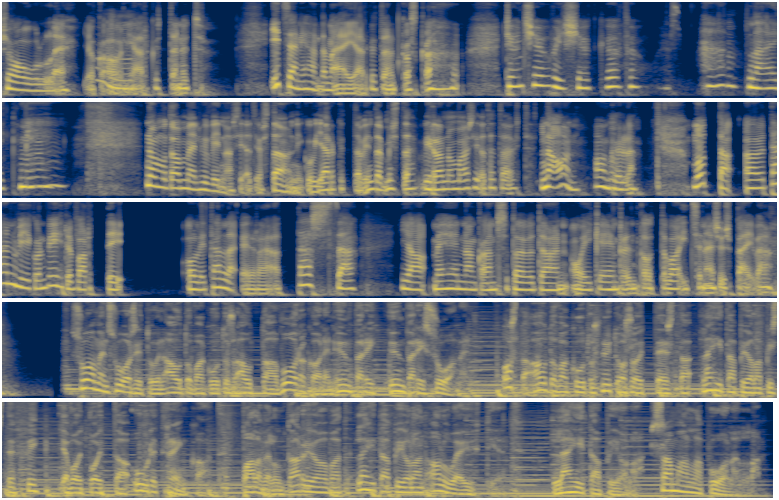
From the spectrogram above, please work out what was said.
showlle, joka mm. on järkyttänyt. Itseänihän tämä ei järkyttänyt, koska Don't you wish your girlfriend was like me? Mm. No, mutta on meillä hyvin asiat, jos tämä on niin kuin järkyttävintä, mistä viranomaisia otetaan yhteyttä. No on, on mm. kyllä. Mutta tämän viikon viihdevartti oli tällä erää tässä ja me Hennan kanssa toivotaan oikein rentouttavaa itsenäisyyspäivää. Suomen suosituin autovakuutus auttaa vuorokauden ympäri, ympäri Suomen. Osta autovakuutus nyt osoitteesta lähitapiola.fi ja voit voittaa uudet renkaat. Palvelun tarjoavat LähiTapiolan alueyhtiöt. LähiTapiola. Samalla puolella.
